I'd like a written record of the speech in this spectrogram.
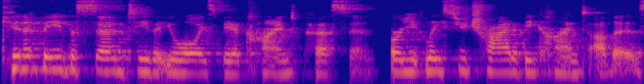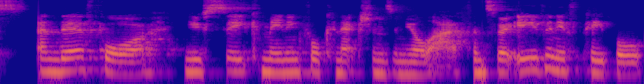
Can it be the certainty that you'll always be a kind person, or at least you try to be kind to others? And therefore, you seek meaningful connections in your life. And so, even if people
